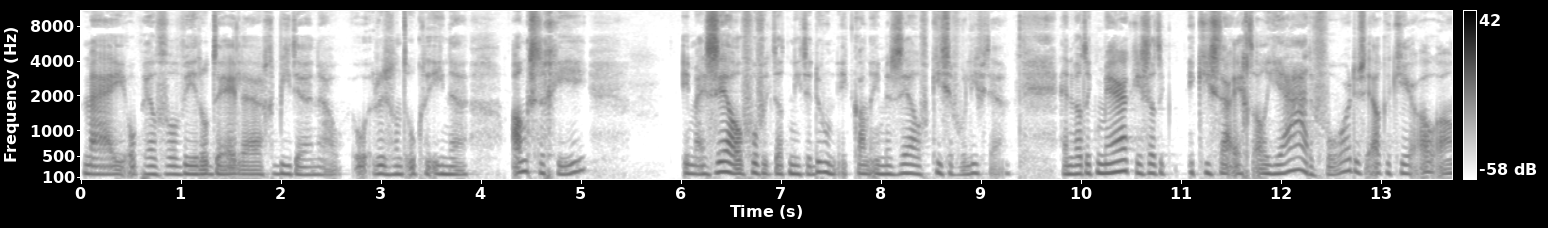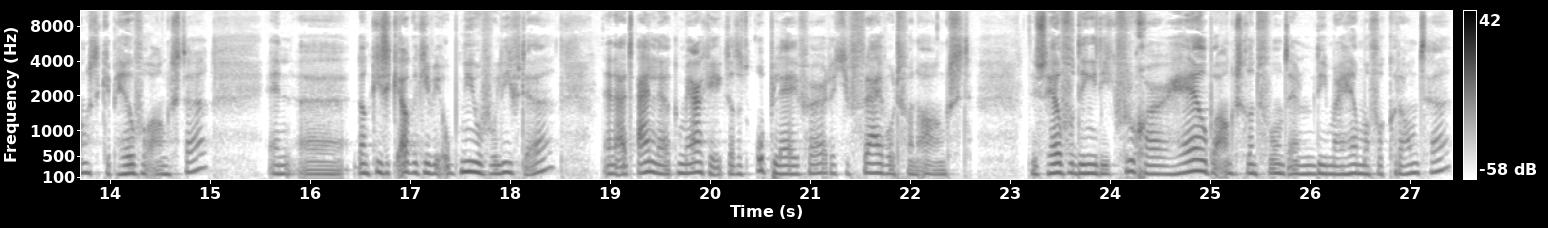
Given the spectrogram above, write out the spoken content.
mij op heel veel werelddelen, gebieden, nou, Rusland, Oekraïne, angstregie in mijzelf hoef ik dat niet te doen. Ik kan in mezelf kiezen voor liefde. En wat ik merk is dat ik, ik kies daar echt al jaren voor. Dus elke keer, oh angst, ik heb heel veel angsten. En uh, dan kies ik elke keer weer opnieuw voor liefde. En uiteindelijk merk ik dat het oplevert dat je vrij wordt van angst. Dus heel veel dingen die ik vroeger heel beangstigend vond en die mij helemaal verkrampten,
